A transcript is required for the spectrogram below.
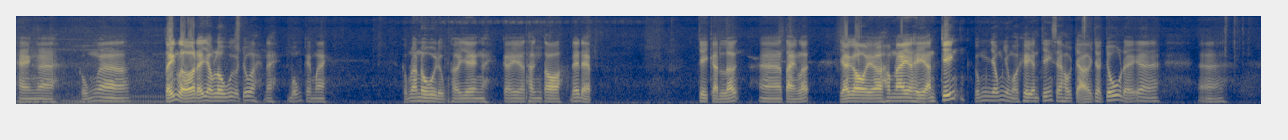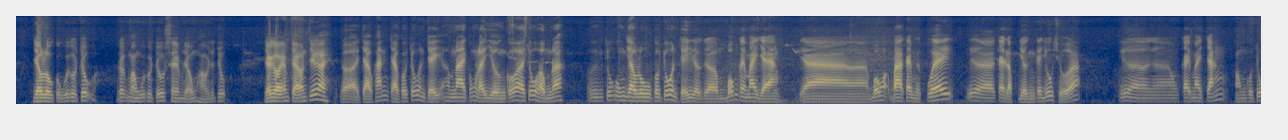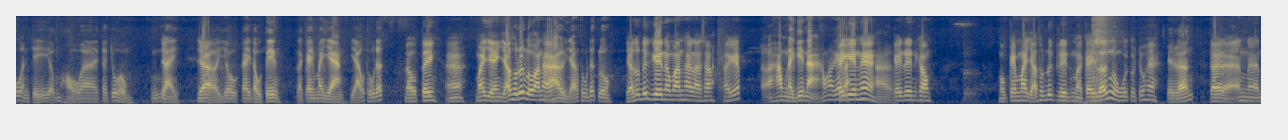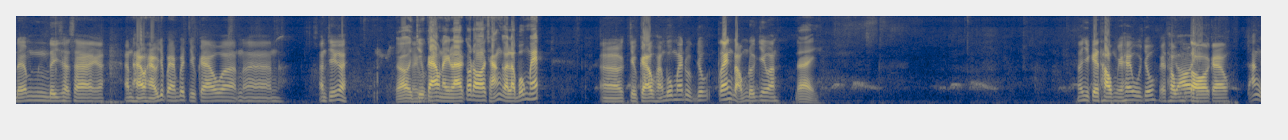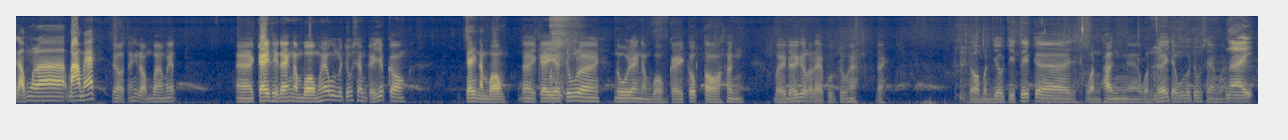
hàng cũng tiễn tuyển lựa để giao lưu với cô chú ơi. Đây bốn cây mai. Cũng đã nuôi được một thời gian rồi cây thân to đế đẹp chi cành lớn à, tàn lớn. Dạ rồi à, hôm nay thì anh Chiến cũng giống như mọi khi anh Chiến sẽ hỗ trợ cho chú để à, à, giao lưu cùng quý cô chú. Rất mong quý cô chú xem và ủng hộ cho chú. Dạ rồi em chào anh Chiến ơi. Rồi chào Khánh, chào cô chú anh chị. Hôm nay cũng lại vườn của ờ, chú Hùng đó. Ừ, Chú cũng giao lưu cô chú anh chị được ờ, bốn cây mai vàng và bốn ba cây nguyệt quế với ờ, cây lộc vừng, cây vú sữa với ờ, cây mai trắng. Mong cô chú anh chị ủng hộ ờ, cho chú Hùng những Dạ. này. Dạ. Rồi vô cây đầu tiên là cây mai vàng giảo Thủ Đức. Đầu tiên à, mai vàng giảo Thủ Đức luôn anh hả? À, ừ, giảo Thủ Đức luôn. Giảo Thủ Đức riêng không anh hay là sao? Hay ghép? Ờ, không này kia nè, không ghép cây à. riêng ha. À. Cây riêng không? Một cây mai giảo Thủ Đức riêng mà cây lớn luôn quý cô chú ha. Cây lớn. Đây là anh à, để em đi xa xa anh Hạo Hạo giúp em cái chiều cao à, anh anh, anh Chiến ơi. Rồi Đây, chiều cao này là có đo sẵn rồi là 4 mét. À, chiều cao khoảng 4 mét quý cô chú. Tán động được nhiêu anh? Đây. Nó như cây thông vậy hả cô chú? Cây thông Rồi. to cao. Tán rộng là 3 mét. rồi tán rộng 3 mét. À, cây thì đang nằm bồn hả quý cô chú? Xem kỹ giúp con. Cây nằm bồn. đây cây à, chú à, nuôi đang nằm bồn cây cốt to thân bệ đế rất là đẹp cô chú ha. Đây. Rồi mình vô chi tiết uh, hoành thân à, hoành đế cho quý cô chú xem ha. đây.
